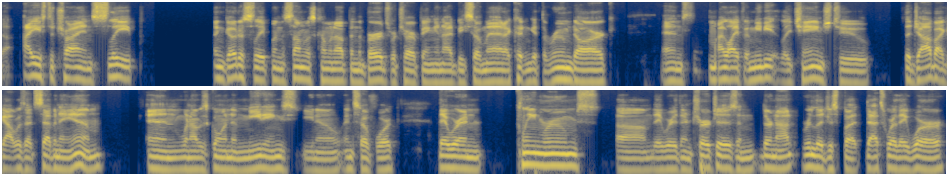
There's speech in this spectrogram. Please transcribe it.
I, I used to try and sleep and go to sleep when the sun was coming up and the birds were chirping, and I'd be so mad I couldn't get the room dark. And my life immediately changed to the job I got was at 7 a.m. And when I was going to meetings, you know, and so forth, they were in clean rooms. Um, they were either in churches and they're not religious, but that's where they were,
